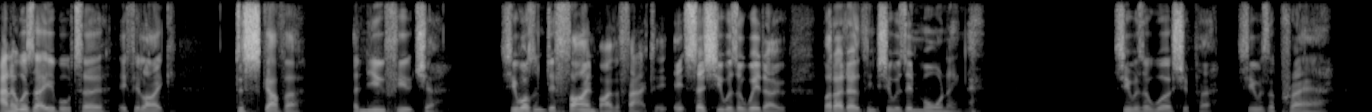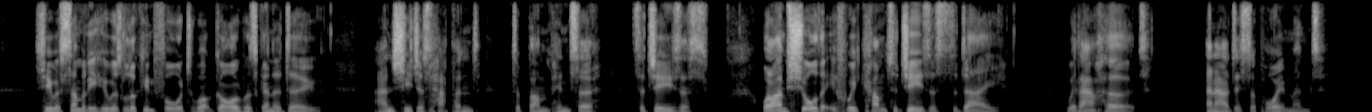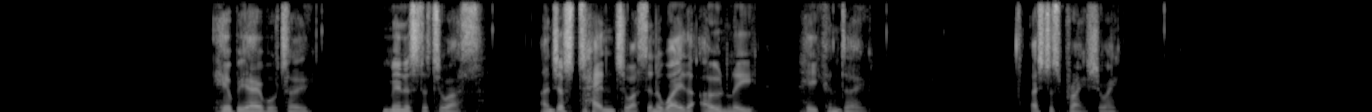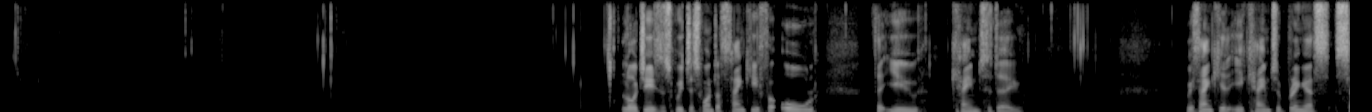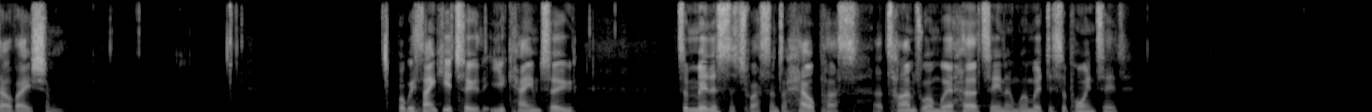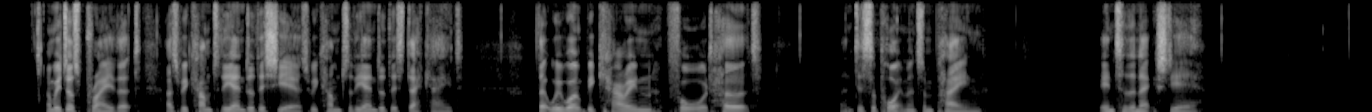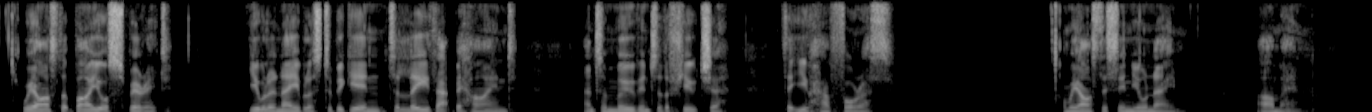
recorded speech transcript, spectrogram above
Anna was able to, if you like, discover a new future. She wasn't defined by the fact, it, says she was a widow, but I don't think she was in mourning. she was a worshiper, she was a prayer. She was somebody who was looking forward to what God was going to do, and she just happened to bump into to Jesus. Well, I'm sure that if we come to Jesus today with our hurt and our disappointment, He'll be able to minister to us and just tend to us in a way that only He can do. Let's just pray, shall we? Lord Jesus, we just want to thank you for all that you came to do. We thank you that you came to bring us salvation. But we thank you too that you came to, to minister to us and to help us at times when we're hurting and when we're disappointed. And we just pray that as we come to the end of this year, as we come to the end of this decade, that we won't be carrying forward hurt and disappointment and pain into the next year. We ask that by your Spirit, you will enable us to begin to leave that behind and to move into the future that you have for us. And we ask this in your name. Amen.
